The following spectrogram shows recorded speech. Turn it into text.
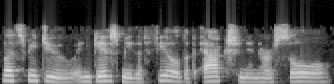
lets me do and gives me the field of action in her soul.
